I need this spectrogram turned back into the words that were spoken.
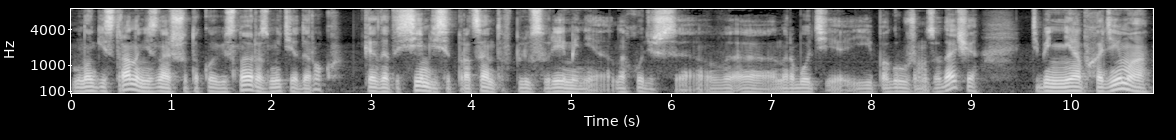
Многие страны не знают, что такое весной размытие дорог. Когда ты 70% плюс времени находишься в, э, на работе и погружен в задачи, тебе необходимо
